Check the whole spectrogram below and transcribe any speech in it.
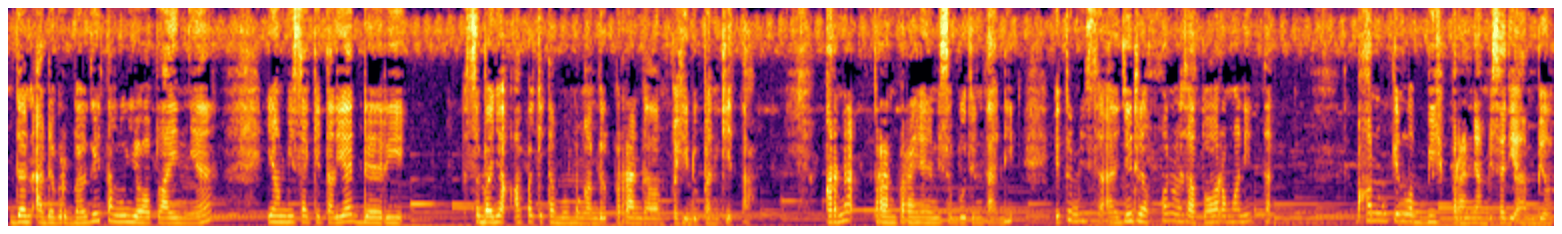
Dan ada berbagai tanggung jawab lainnya yang bisa kita lihat dari sebanyak apa kita mau mengambil peran dalam kehidupan kita karena peran-peran yang disebutin tadi itu bisa aja dilakukan oleh satu orang wanita. Bahkan mungkin lebih peran yang bisa diambil.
